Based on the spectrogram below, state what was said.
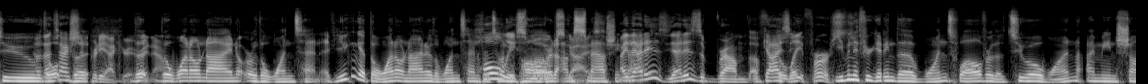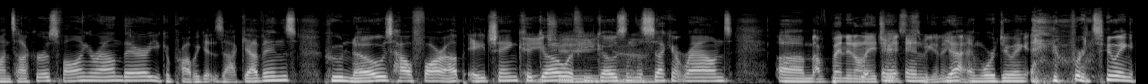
to. No, that's the, actually the- pretty accurate the, right now. The 109 or the 110. If you can get the 109 or the 110 for Holy Tony Pollard, smokes, I'm guys. smashing Like, that. that is that is round of Guys, the late first. Even if you're getting the 112 or the 201, I mean, Sean Tucker is falling around there. You could probably get Zach Evans. Who knows how far up Achane could go if he Achane, goes in the second round. Um, I've been in on Achane since the beginning. Yeah, and we're doing we're doing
